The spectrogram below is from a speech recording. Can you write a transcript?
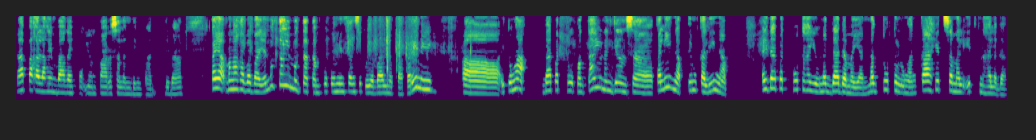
Napakalaking bagay po yun para sa landing pad, di ba? Kaya mga kababayan, huwag tayong magtatampo kung minsan si Kuya Bal nagpaparinig. Ah, ito nga, dapat po pag tayo nandyan sa Kalingap, Team Kalingap, ay dapat po tayo nagdadamayan, nagtutulungan kahit sa maliit na halaga.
